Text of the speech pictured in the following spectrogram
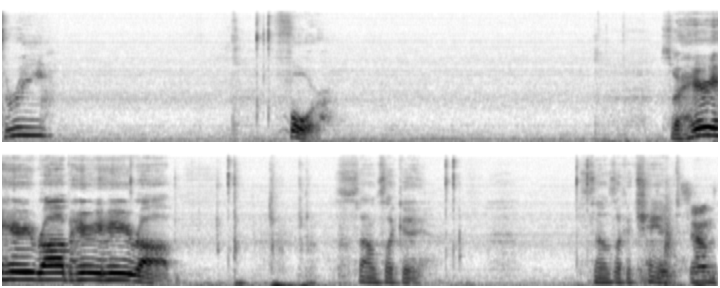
three, four. So Harry, Harry, Rob, Harry, Harry, Rob. Sounds like a sounds like a chant. It sounds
